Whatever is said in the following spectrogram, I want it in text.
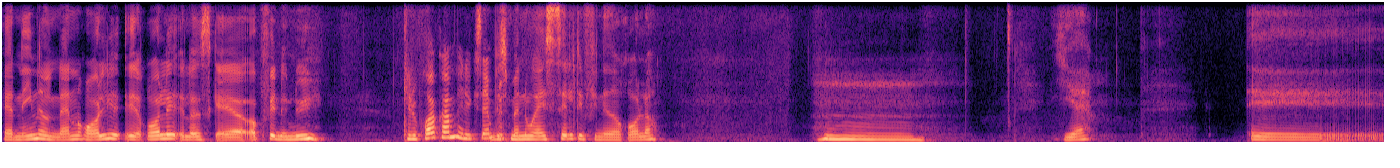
Er den ene eller den anden rolle, øh, rolle eller skal jeg opfinde en ny? Kan du prøve at komme med et eksempel? Hvis man nu er i selvdefinerede roller. Hmm. Ja. Øh,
